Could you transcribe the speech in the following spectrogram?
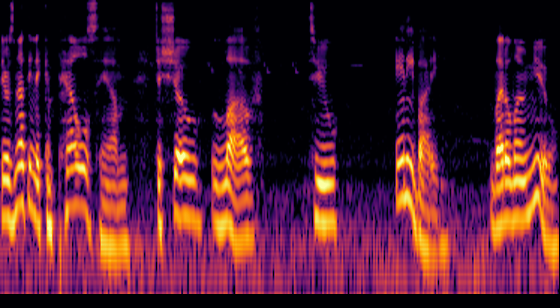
there's nothing that compels him to show love to anybody, let alone you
